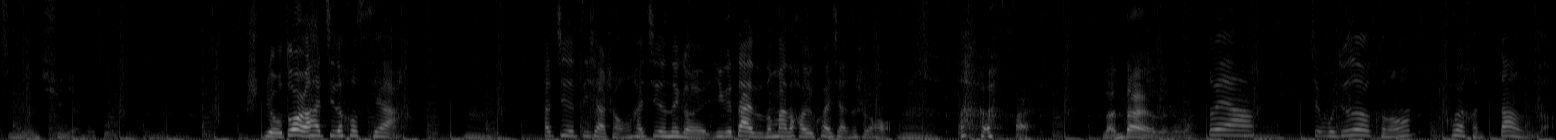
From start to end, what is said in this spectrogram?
今年、去年的作品，真的是有多少人还记得赫斯亚？嗯，还记得地下城？还记得那个一个袋子能卖到好几块钱的时候？嗯，嗨，蓝袋子是吧？对呀。嗯。就我觉得可能会很淡了，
